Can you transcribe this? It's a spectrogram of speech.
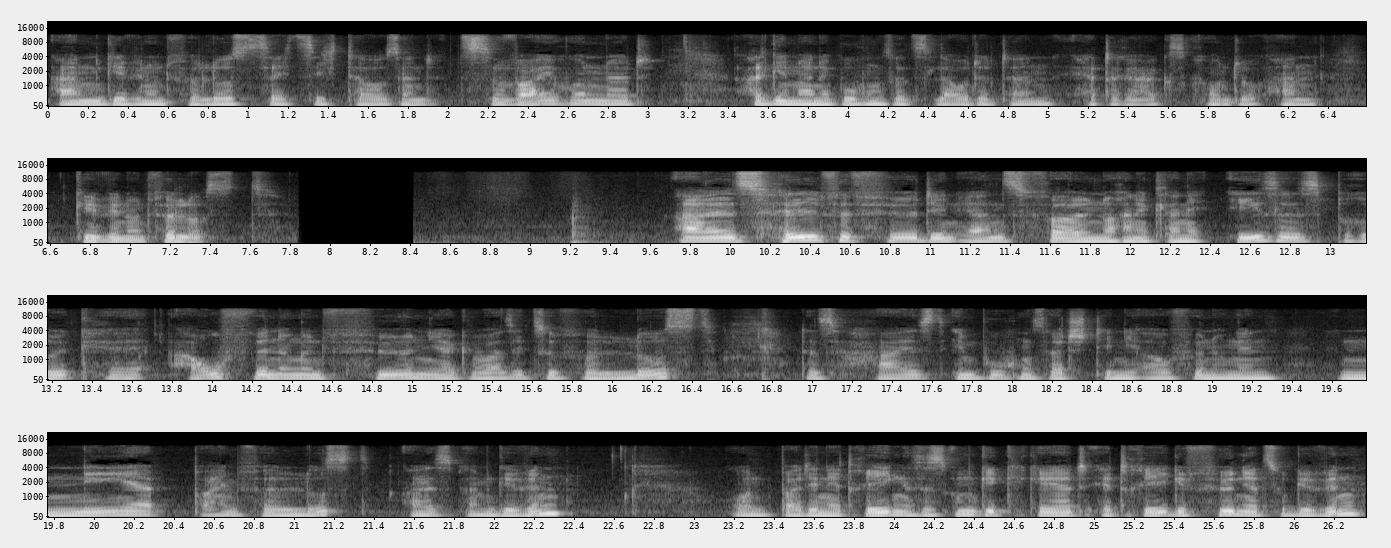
an Gewinn und Verlust 60.200. Allgemeiner Buchungssatz lautet dann Ertragskonto an Gewinn und Verlust. Als Hilfe für den Ernstfall noch eine kleine Eselsbrücke. Aufwendungen führen ja quasi zu Verlust. Das heißt, im Buchungssatz stehen die Aufwendungen näher beim Verlust als beim Gewinn. Und bei den Erträgen ist es umgekehrt. Erträge führen ja zu Gewinn.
